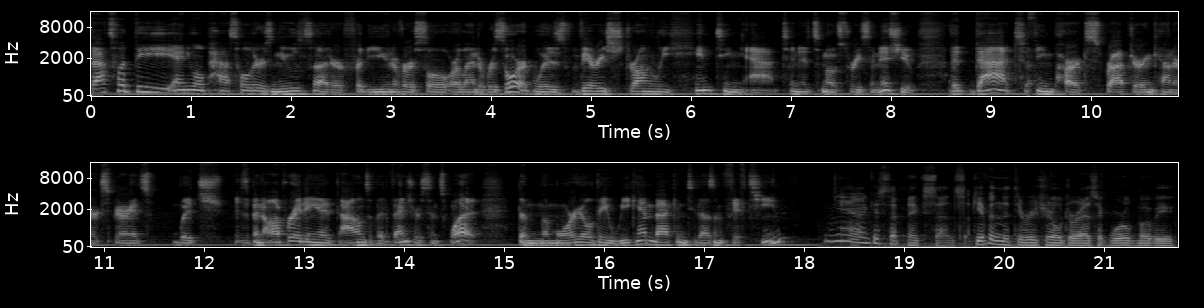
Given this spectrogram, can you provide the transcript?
that's what the annual pass holders newsletter for the Universal Orlando Resort was very strongly hinting at in its most recent issue. That that theme park's Raptor Encounter experience, which has been operating at Islands of Adventure since what? The Memorial Day weekend back in 2015? Yeah, I guess that makes sense. Given that the original Jurassic World movie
